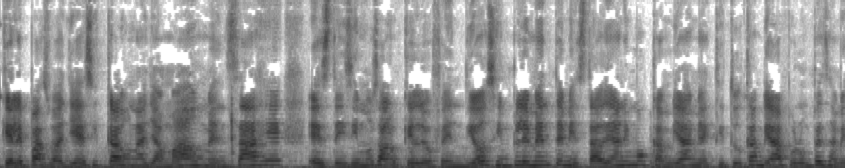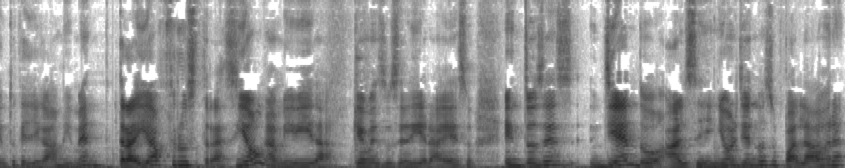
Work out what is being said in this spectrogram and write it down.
¿qué le pasó a Jessica? Una llamada, un mensaje, este, hicimos algo que le ofendió. Simplemente mi estado de ánimo cambiaba, mi actitud cambiaba por un pensamiento que llegaba a mi mente. Traía frustración a mi vida que me sucediera eso. Entonces, yendo al Señor, yendo a su palabra,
